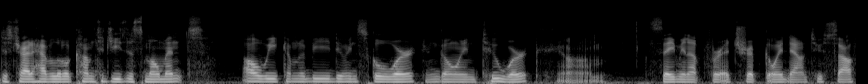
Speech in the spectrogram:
Just try to have a little come to Jesus moment. All week I'm going to be doing schoolwork and going to work. Um, saving up for a trip going down to South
